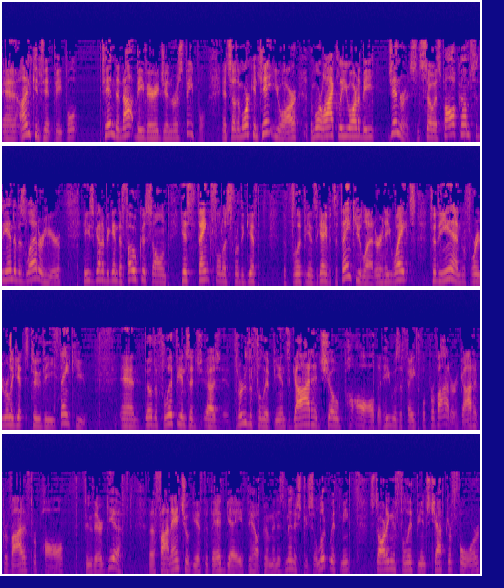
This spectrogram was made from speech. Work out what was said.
And uncontent people tend to not be very generous people. And so the more content you are, the more likely you are to be generous. And so as Paul comes to the end of his letter here, he's going to begin to focus on his thankfulness for the gift the Philippians gave. It's a thank you letter, and he waits to the end before he really gets to the thank you. And though the Philippians had, uh, through the Philippians, God had showed Paul that he was a faithful provider. God had provided for Paul through their gift, the financial gift that they had gave to help him in his ministry. So look with me, starting in Philippians chapter 4,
